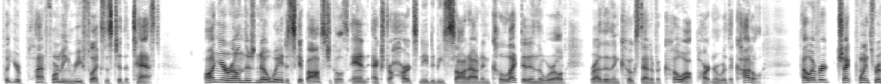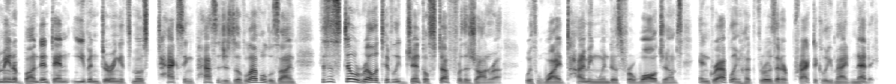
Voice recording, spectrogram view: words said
put your platforming reflexes to the test. On your own, there's no way to skip obstacles, and extra hearts need to be sought out and collected in the world rather than coaxed out of a co op partner with a cuddle. However, checkpoints remain abundant, and even during its most taxing passages of level design, this is still relatively gentle stuff for the genre, with wide timing windows for wall jumps and grappling hook throws that are practically magnetic.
